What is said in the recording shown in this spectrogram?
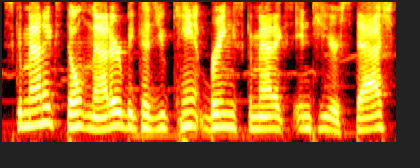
Schematics don't matter because you can't bring schematics into your stash.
